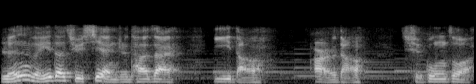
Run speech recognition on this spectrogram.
人为的去限制它在一档、二档去工作，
